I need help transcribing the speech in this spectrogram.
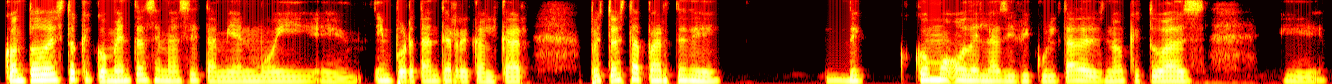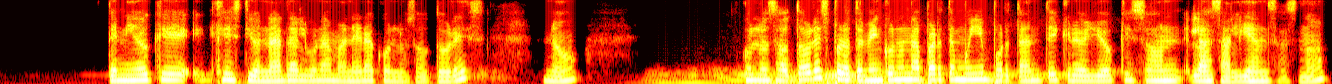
con todo esto que comentas se me hace también muy eh, importante recalcar, pues toda esta parte de, de cómo o de las dificultades, ¿no? Que tú has... Eh, tenido que gestionar de alguna manera con los autores, ¿no? Con los autores, pero también con una parte muy importante, creo yo, que son las alianzas, ¿no?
